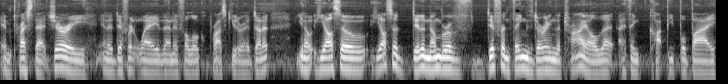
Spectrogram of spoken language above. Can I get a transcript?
impressed that jury in a different way than if a local prosecutor had done it? You know, he also he also did a number of different things during the trial that I think caught people by,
